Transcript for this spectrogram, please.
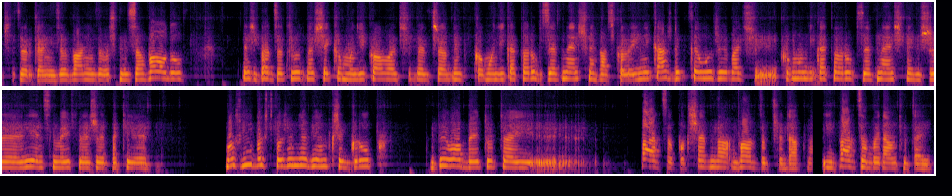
przy zorganizowaniu załóżmy zawodów. Też bardzo trudno się komunikować bez żadnych komunikatorów zewnętrznych, a z kolei nie każdy chce używać komunikatorów zewnętrznych, że, więc myślę, że takie możliwość tworzenia większych grup byłoby tutaj y, bardzo potrzebna, bardzo przydatna i bardzo by nam tutaj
